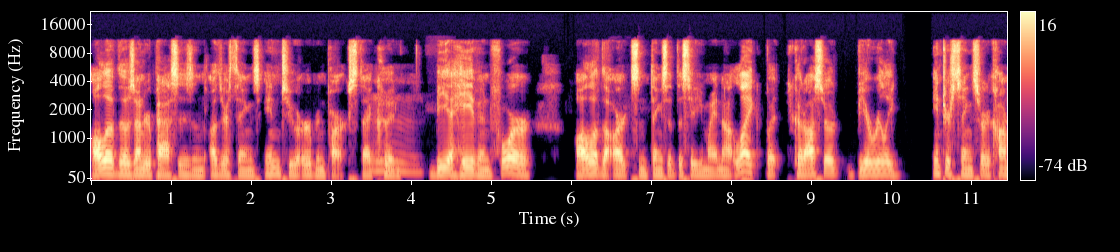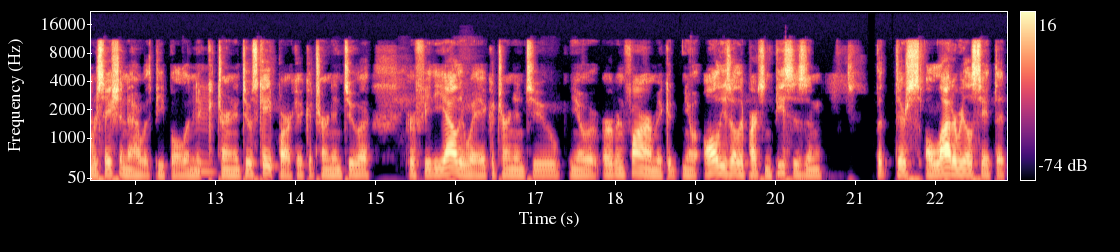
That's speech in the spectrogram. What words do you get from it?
all of those underpasses and other things into urban parks that could Mm. be a haven for all of the arts and things that the city might not like, but could also be a really interesting sort of conversation now with people. And it Mm. could turn into a skate park. It could turn into a graffiti alleyway. It could turn into, you know, urban farm. It could, you know, all these other parts and pieces. And, but there's a lot of real estate that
